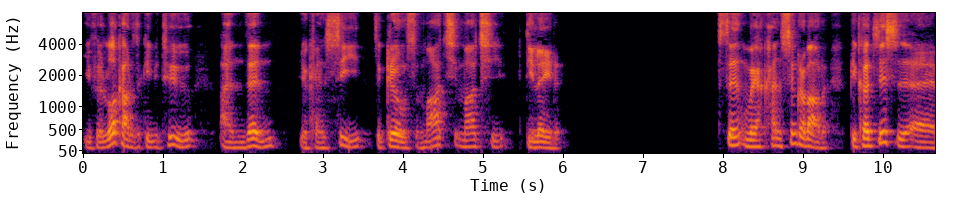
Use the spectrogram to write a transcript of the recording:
if you look at the Gib2, and then you can see the growth much, much delayed. Then we can think about because this uh,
